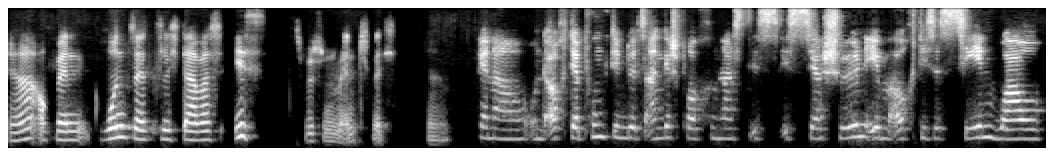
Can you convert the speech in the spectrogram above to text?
Ja, auch wenn grundsätzlich da was ist zwischenmenschlich. Ja. Genau, und auch der Punkt, den du jetzt angesprochen hast, ist, ist sehr schön, eben auch dieses Sehen, wow,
